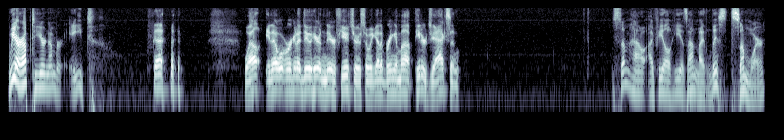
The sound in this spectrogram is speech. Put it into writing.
We are up to your number 8. well, you know what we're gonna do here in the near future, so we got to bring him up. Peter Jackson. Somehow I feel he is on my list somewhere.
